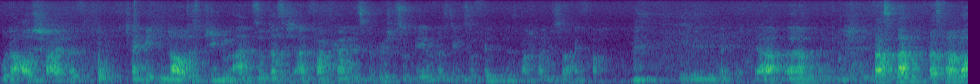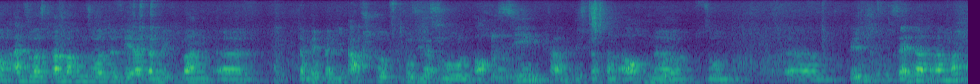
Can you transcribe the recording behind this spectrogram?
oder ausschaltet, dann geht ein lautes Piepen an, sodass ich anfangen kann, ins Gebüsch zu gehen und das Ding zu finden. Das ist manchmal nicht so einfach. Ja, ähm, was, man, was man noch an sowas dran machen sollte, wäre, damit man, äh, damit man die Absturzposition auch sehen kann, ist, dass man auch eine, so einen äh, Bildsender dran macht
